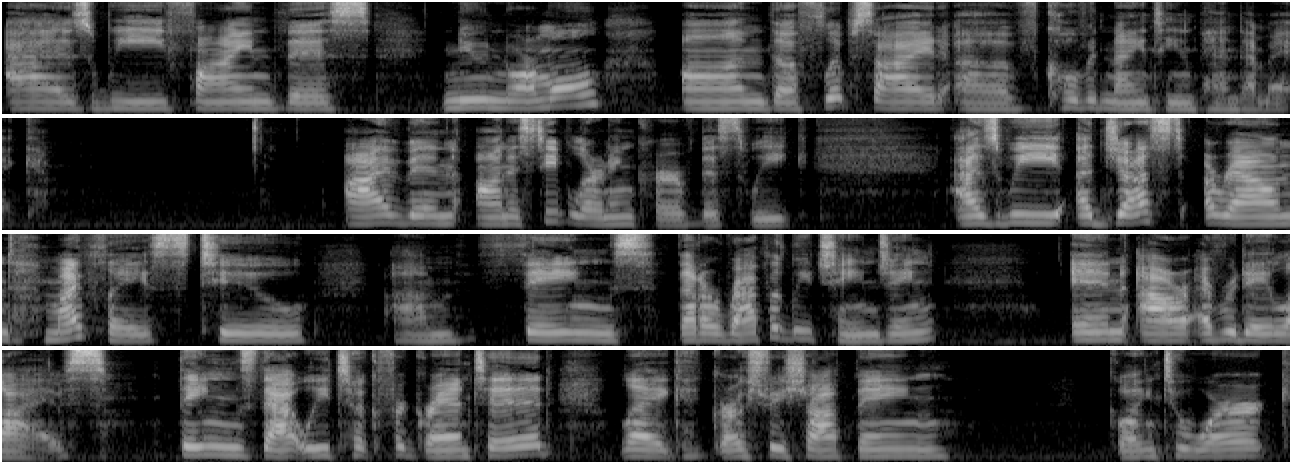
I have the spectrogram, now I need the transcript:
as we find this new normal on the flip side of COVID-19 pandemic. I've been on a steep learning curve this week as we adjust around my place to um, things that are rapidly changing in our everyday lives things that we took for granted, like grocery shopping, going to work,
